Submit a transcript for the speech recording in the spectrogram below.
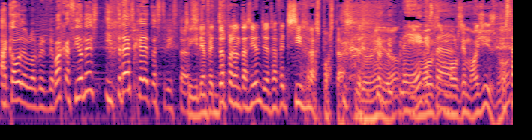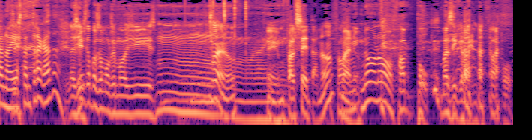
acabo de volver de vacaciones y tres caretas tristes. O sigui, li hem fet dues presentacions i ens ha fet sis respostes. Déu-n'hi-do. Bé, I molts, aquesta- molts emojis, no? Aquesta noia està entregada. La gent que posa molts emojis... Mm, Bueno, ai. eh, falseta, no? Fa una Bueno. No, no, fa por, bàsicament, fa por.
